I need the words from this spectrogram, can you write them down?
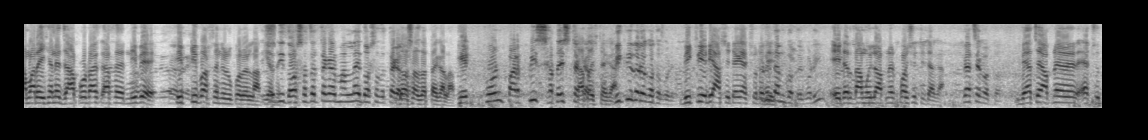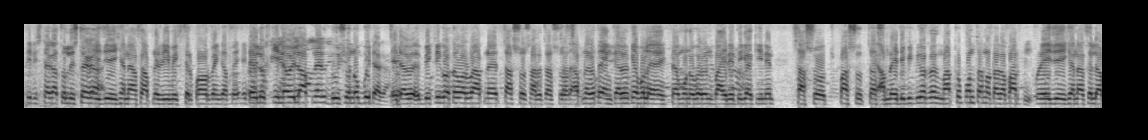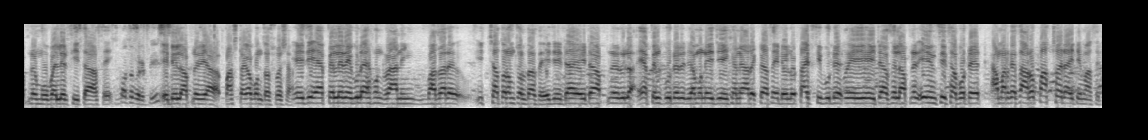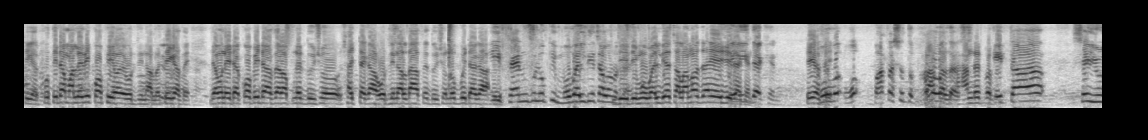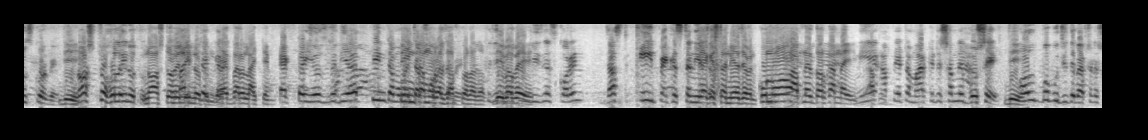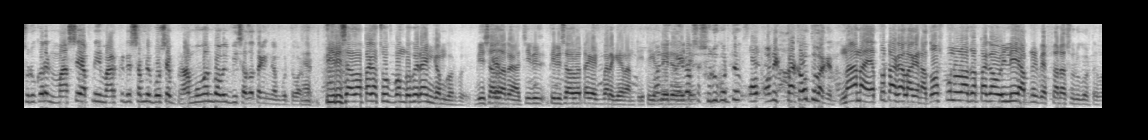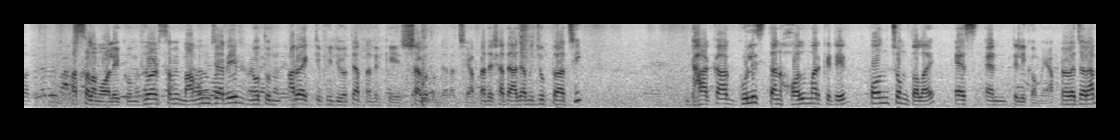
আমার এখানে যা প্রোডাক্ট আছে নিবে ফিফটি পার্সেন্টের উপরে লাভ। যদি দশ হাজার টাকার মাল নাই দশ হাজার টাকা দশ হাজার টাকা লাভ। হেডফোন পার পিস সাতাইশ টাকা। 27 টাকা। বিক্রি করে কত করে? বিক্রি এটি আশি টাকা একশো টাকা। দাম কত করি এটার দাম হইল আপনার পঁয়ষট্টি টাকা। বেচে কত? বেচে আপনার একশো তিরিশ টাকা চল্লিশ টাকা। এই যে এখানে আছে আপনার রিমিক্সের পাওয়ার ব্যাংক আছে। এটা হলো কিনে হইল আপনার দুইশো নব্বই টাকা। এটা বিক্রি করতে পারবে আপনার চারশো সাড়ে চারশো। আপনার তো অ্যাঙ্কারের কেবল একটা মনে করেন বাইরে থেকে কিনেন সাতশো পাঁচশো। আমরা এটি বিক্রি করতে মাত্র পঞ্চান্ন টাকা পার পিস এই যে এখানে আসলে আপনার মোবাইলের ফিতা আছে। কত করে পিস এটি হলো আপনার পাঁচ টাকা পঞ্চাশ পয়সা। এই যে অ্যাপেলের এগুলো এখন রানিং বাজারে ইচ্ছাতরম চলতে আছে এই যে এটা এটা আপনার হলো অ্যাপেল ফুডের যেমন এই যে এখানে আরেকটা আছে এটা হলো টাইপ সি ফুডের এইটা আসলে আপনার এএনসি সাপোর্টেড আমার কাছে আরও পাঁচ ছয়টা আইটেম আছে ঠিক আছে? প্রতিটা মালেরই কপি হয় অরিজিনাল ঠিক আছে? যেমন এটা কপিটা আছে আপনার দুইশো ষাট টাকা অরিজিনালটা আছে দুইশো নব্বই টাকা। এই ফ্যানগুলো কি মোবাইল দিয়ে চালানো জি যায়? জি মোবাইল দিয়ে চালানো যায় এই যে দেখেন। ঠিক আছে। বাতাসে তো ভালো বাতাস, 100% এটা সে ইউজ করবে। নষ্ট হলেই নতুন। নষ্ট হলেই নতুন। একবারে লাইফ টাইম একটা ইউএসবি দিয়ে তিনটা মোবাইল চার্জ করা। যাবে। যেভাবে- বিজনেস করেন জাস্ট এই প্যাকেজটা নিয়ে প্যাকেজটা নিয়ে যাবেন। কোনো আপনার দরকার নাই। নিয়ে আপনি একটা মার্কেটের সামনে বসে অল্প পুঁজিতে ব্যবসাটা শুরু করেন মাসে আপনি মার্কেটের সামনে বসে ভ্রাম্যমান ভাবে বিশ হাজার টাকা ইনকাম করতে পারবেন। তিরিশ হাজার টাকা চোখ বন্ধ করে ইনকাম করবে। বিশ হাজার টাকা তিরিশ হাজার টাকা একবারে গ্যারান্টি ঠিক আছে? ব্যবসা শুরু করতে অনেক টাকাও তো লাগে না। না না এত টাকা লাগে না। দশ পনেরো হাজার টাকা হইলেই আপনি ব্যবসাটা শুরু করতে পারবেন। আসসালামু আলাইকুম। ভিউয়ার্স আমি মামুন জারির নতুন আরও একটি ভিডিওতে আপনাদেরকে স্বাগতম জানাচ্ছি। আপনাদের সাথে আজ আমি যুক্ত আছি ঢাকা গুলিস্তান হল মার্কেটের পঞ্চম তলায় এস এন টেলিকমে আপনারা যারা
